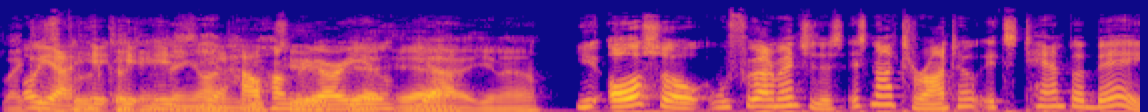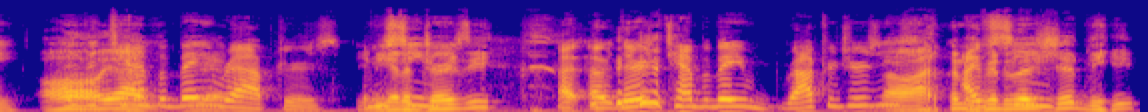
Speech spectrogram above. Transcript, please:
like Oh, yeah, food his- cooking his- thing yeah, on How YouTube. Hungry Are You? Yeah, Yeah. you know. You also we forgot to mention this. It's not Toronto. It's Tampa Bay. Oh, they're the yeah, Tampa Bay yeah. Raptors. You Have get a jersey? Uh, are there Tampa Bay Raptor jerseys? No, I don't I've even know there seen- should be.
